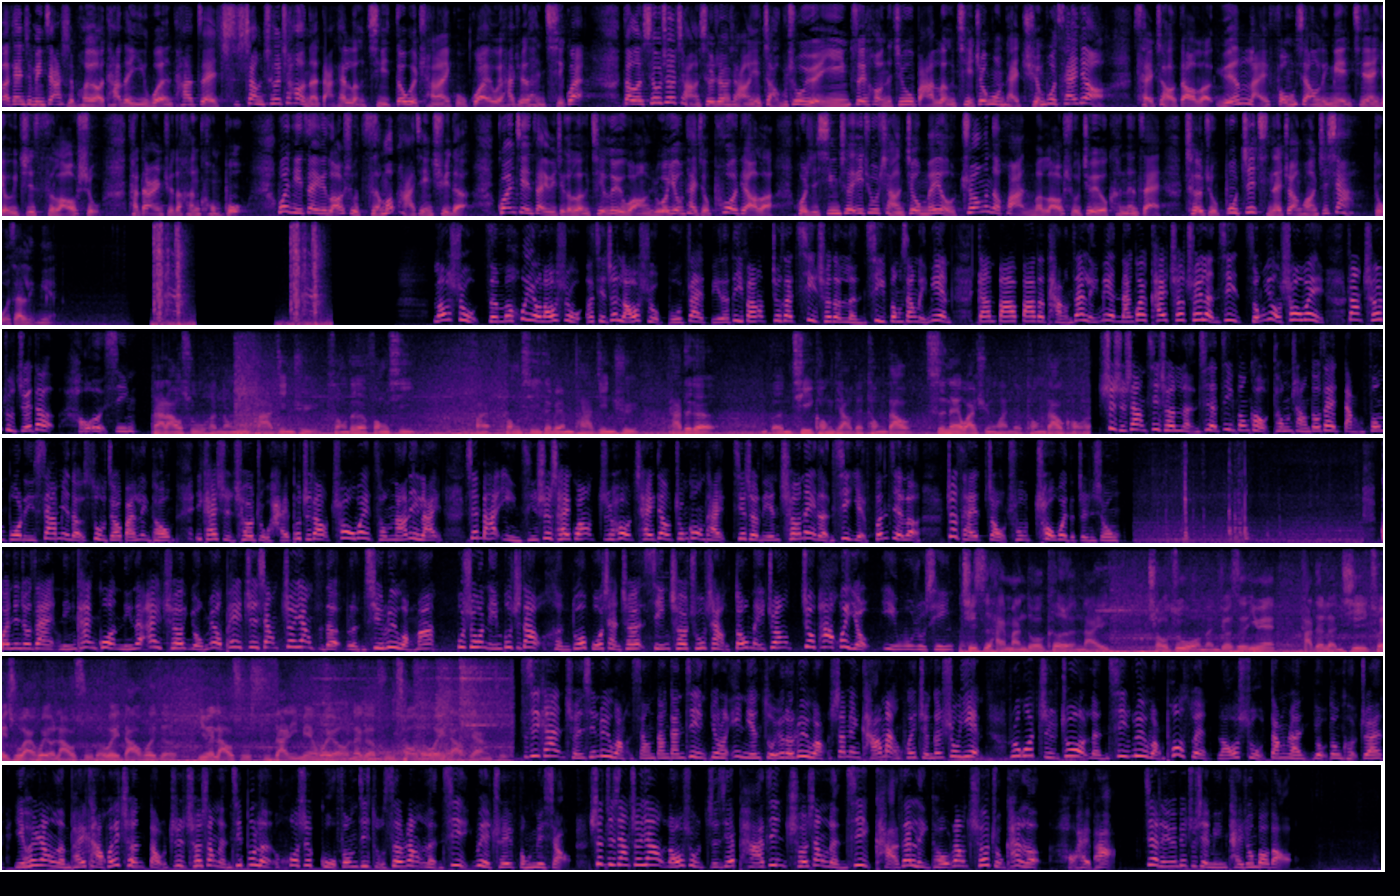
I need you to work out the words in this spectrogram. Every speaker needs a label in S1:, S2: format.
S1: 来看这名驾驶朋友他的疑问，他在上车之后呢，打开冷气都会传来一股怪味，他觉得很奇怪。到了修车厂，修车厂也找不出原因，最后呢，几乎把冷气中控台全部拆掉，才找到了原来风箱里面竟然有一只死老鼠。他当然觉得很恐怖。问题在于老鼠怎么爬进去的？关键在于这个冷气滤网，如果用太久破掉了，或者新车一出厂就没有装的话，那么老鼠就有可能在车主不知情的状况之下躲在里面。
S2: 老鼠怎么会有老鼠？而且这老鼠不在别的地方，就在汽车的冷气风箱里面，干巴巴的躺在里面。难怪开车吹冷气总有臭味，让车主觉得好恶心。
S3: 那老鼠很容易爬进去，从这个缝隙、缝缝隙这边爬进去，它这个。冷气空调的通道，室内外循环的通道口。
S2: 事实上，汽车冷气的进风口通常都在挡风玻璃下面的塑胶板里头。一开始车主还不知道臭味从哪里来，先把引擎室拆光，之后拆掉中控台，接着连车内冷气也分解了，这才找出臭味的真凶。关键就在您看过您的爱车有没有配置像这样子的冷气滤网吗？不说您不知道，很多国产车新车出厂都没装，就怕会有异物入侵。
S3: 其实还蛮多客人来求助我们，就是因为它的冷气吹出来会有老鼠的味道，或者因为老鼠死在里面会有那个腐臭的味道这样子。
S2: 仔细看，全新滤网相当干净，用了一年左右的滤网，上面卡满灰尘跟树叶。如果只做冷气滤网破损，老鼠当然有洞可钻，也会让冷排卡灰尘，导致车上冷冷气不冷，或是鼓风机阻塞，让冷气越吹风越小，甚至像这样老。鼠直接爬进车上，冷气卡在里头，让车主看了好害怕。记者林元编朱显明台中报道。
